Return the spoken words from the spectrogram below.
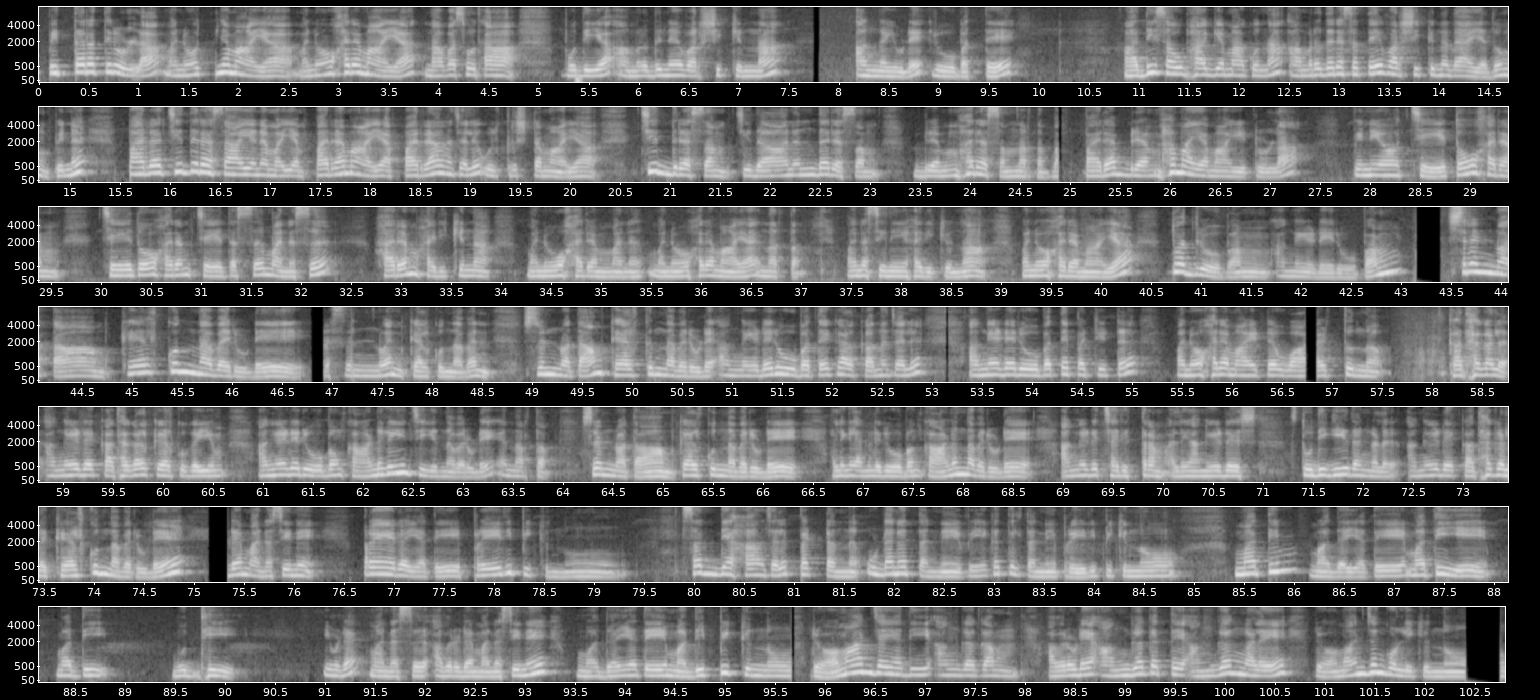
അപ്പം ഇത്തരത്തിലുള്ള മനോജ്ഞമായ മനോഹരമായ നവസുധ പുതിയ അമൃതിനെ വർഷിക്കുന്ന അങ്ങയുടെ രൂപത്തെ അതിസൗഭാഗ്യമാക്കുന്ന അമൃതരസത്തെ വർഷിക്കുന്നതായതും. പിന്നെ പരചിത് രസായനമയം പരമായ പര എന്ന് വെച്ചാൽ ഉത്കൃഷ്ടമായ. ചിദ്രസം ചിദാനന്ദരസം ബ്രഹ്മരസം എന്നർത്ഥം പരബ്രഹ്മമയമായിട്ടുള്ള പിന്നെയോ ചേതോഹരം ചേതോഹരം ചേതസ് മനസ്സ് ഹരം ഹരിക്കുന്ന മനോഹരം മന മനോഹരമായ എന്നർത്ഥം. മനസ്സിനെ ഹരിക്കുന്ന മനോഹരമായ ത്വദ്രൂപം അങ്ങയുടെ രൂപം. ശൃണ്വതാം കേൾക്കുന്നവരുടെ ശൃണ്വൻ കേൾക്കുന്നവൻ ശൃണ്വതാം കേൾക്കുന്നവരുടെ അങ്ങയുടെ രൂപത്തെ കേൾക്കാന്ന് വെച്ചാൽ അങ്ങയുടെ രൂപത്തെ പറ്റിയിട്ട് മനോഹരമായിട്ട് വാഴ്ത്തുന്ന കഥകൾ അങ്ങയുടെ കഥകൾ കേൾക്കുകയും അങ്ങയുടെ രൂപം കാണുകയും ചെയ്യുന്നവരുടെ എന്നർത്ഥം. ശൃണ്വതാം കേൾക്കുന്നവരുടെ അല്ലെങ്കിൽ അങ്ങയുടെ രൂപം കാണുന്നവരുടെ അങ്ങയുടെ ചരിത്രം അല്ലെങ്കിൽ അങ്ങയുടെ സ്തുതിഗീതങ്ങൾ അങ്ങയുടെ കഥകൾ കേൾക്കുന്നവരുടെ മനസ്സിനെ പ്രേരയതെ പ്രേരിപ്പിക്കുന്നു. സദ്യ ചില പെട്ടെന്ന് ഉടനെ തന്നെ വേഗത്തിൽ തന്നെ പ്രേരിപ്പിക്കുന്നു. മതിം മതയത്തെ മതിയെ മതി ബുദ്ധി. ഇവിടെ മനസ്സ് അവരുടെ മനസ്സിനെ മതയത്തെ മതിപ്പിക്കുന്നു. രോമാഞ്ചയതി അംഗകം. അവരുടെ അംഗകത്തെ അംഗങ്ങളെ രോമാഞ്ചം കൊള്ളിക്കുന്നു.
